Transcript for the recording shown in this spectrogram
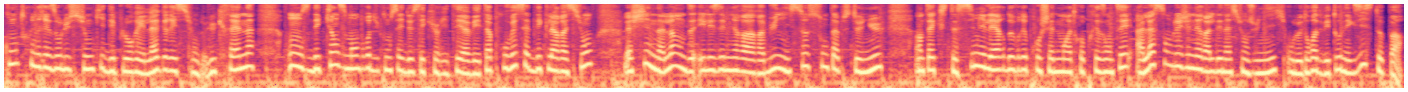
contre une résolution qui déplorait l'agression de l'Ukraine. 11 des 15 membres du Conseil de sécurité avaient approuvé cette déclaration. La Chine, l'Inde et les Émirats arabes unis se sont abstenus. Un texte similaire devrait prochainement être présenté à l'Assemblée générale des Nations unies où le droit de veto n'existe pas.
